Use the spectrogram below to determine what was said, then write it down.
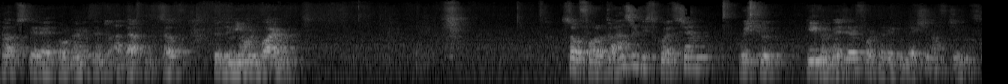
helps the organism to adapt itself to the new environment. So for to answer this question, we should give a measure for the regulation of genes.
